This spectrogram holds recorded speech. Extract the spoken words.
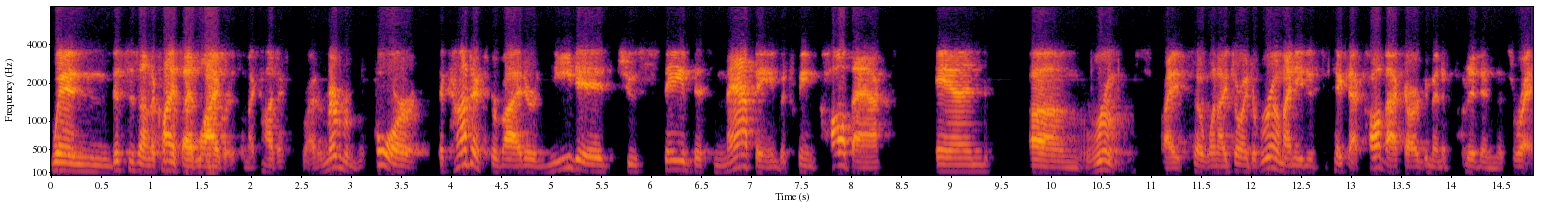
when this is on the client side libraries on my context provider, remember before the context provider needed to save this mapping between callbacks and um, rooms right? So when I joined a room, I needed to take that callback argument and put it in this array.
